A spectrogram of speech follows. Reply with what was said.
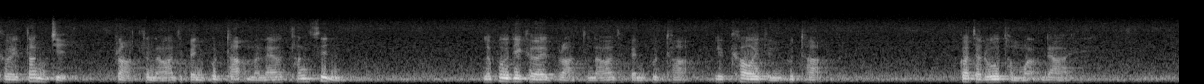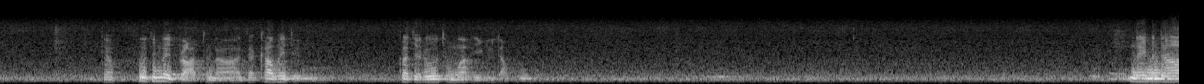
เคยตั้งจิตปรารถนาจะเป็นพุทธะมาแล้วทั้งสิ้น และผู้ที่เคยปรารถนาจะเป็นพุทธะหรือเข้าถึงพุทธะก็จะรู้ธรรมะได้ แต่ผู้ที่ไม่ปรารถนาจะเข้าให้ถึง ก็จะรู้ธรรมะอีกระดับหนึ่งในบรรดา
